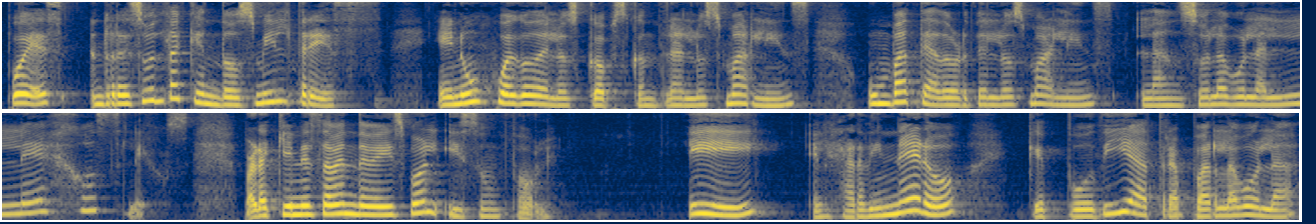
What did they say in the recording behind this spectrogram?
Pues resulta que en 2003, en un juego de los Cubs contra los Marlins, un bateador de los Marlins lanzó la bola lejos, lejos. Para quienes saben de béisbol, hizo un foul. Y el jardinero que podía atrapar la bola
